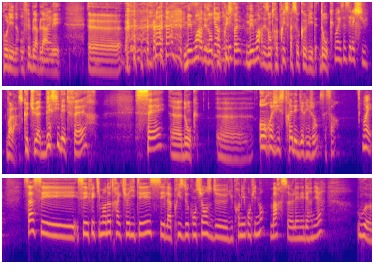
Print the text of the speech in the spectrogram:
Pauline, on fait blabla, Ouais. mais euh, mémoire des entreprises, fa- mémoire des entreprises face au Covid. Donc Ouais, ça c'est l'actu. voilà, ce que tu as décidé de faire, c'est euh, donc euh, enregistrer des dirigeants, c'est ça? Ouais. Ça, c'est effectivement notre actualité. C'est la prise de conscience de- du premier confinement, mars l'année dernière, où euh,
